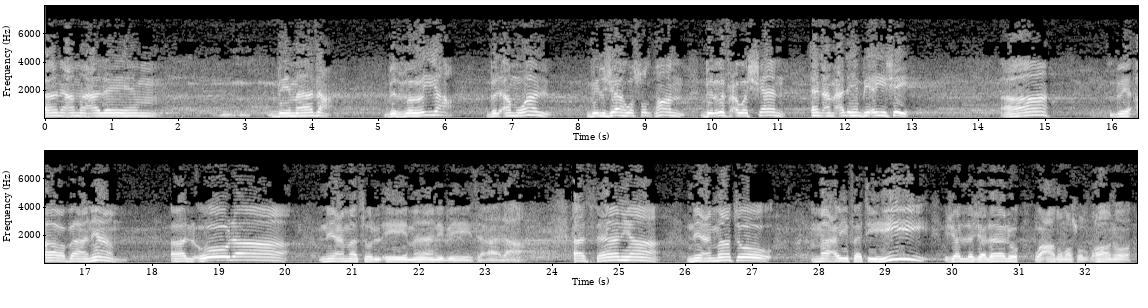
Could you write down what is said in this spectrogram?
أنعم عليهم بماذا؟ بالذرية بالأموال بالجاه والسلطان بالرفع والشان أنعم عليهم بأي شيء. آه بأربع نعم. الأولى نعمة الإيمان به تعالى. الثانية نعمة معرفته جل جلاله وعظم سلطانه.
